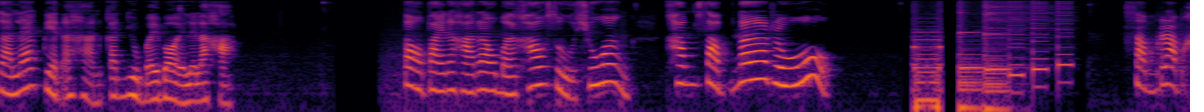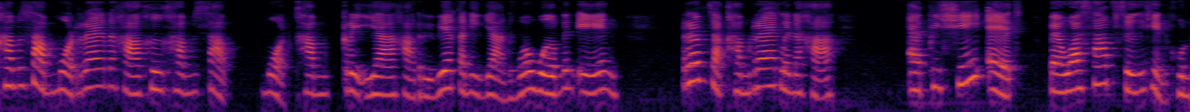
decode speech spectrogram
จะแลกเปลี่ยนอาหารกันอยู่บ่อยๆ เลยล่ะค่ะ ต่อไปนะคะเรามาเข้าสู่ช่วงคำศัพท์น่ารู้สำหรับคำศัพท์หมวดแรกนะคะ คือคำศัพท์หมวดคำกริยาค่ะ หรือเรียกกันอีกอย่างหนึ่งว่า verb นั่นเอง เริ่มจากคำแรกเลยนะคะ appreciate แปลว่าซาบซึ้งเห็นคุณ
